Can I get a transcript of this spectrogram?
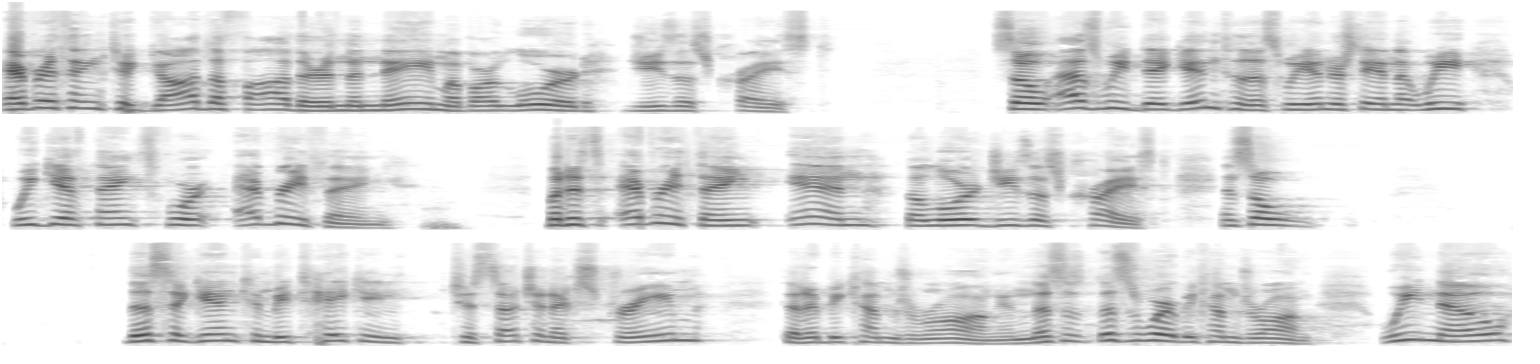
everything to God the Father in the name of our Lord Jesus Christ. So as we dig into this, we understand that we, we give thanks for everything but it's everything in the Lord Jesus Christ. And so this again can be taken to such an extreme that it becomes wrong. And this is this is where it becomes wrong. We know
